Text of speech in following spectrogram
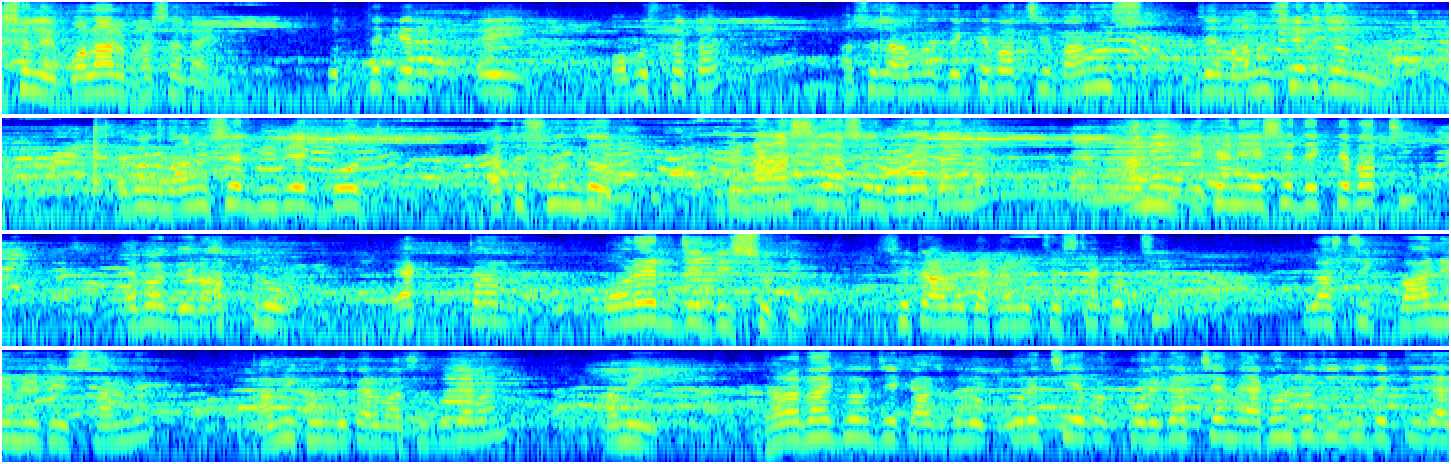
আসলে বলার ভাষা নাই। প্রত্যেকের এই অবস্থাটা আসলে আমরা দেখতে পাচ্ছি মানুষ যে মানুষের জন্য এবং মানুষের বিবেকবোধ এত সুন্দর এটা না আসলে আসলে বোঝা যায় না। আমি এখানে এসে দেখতে পাচ্ছি এবং রাত্র একটার পরের যে দৃশ্যটি সেটা আমি দেখানোর চেষ্টা করছি। প্লাস্টিক বার্ন ইউনিটির সামনে। আমি খন্দকার মাসুদুজ্জামান। আমি ধারাবাহিকভাবে যে কাজগুলো করেছি এবং করে যাচ্ছি, আমি এখন পর্যন্ত দেখতে যা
